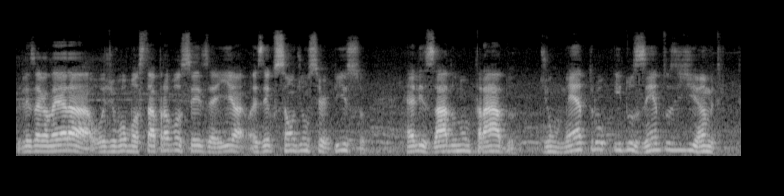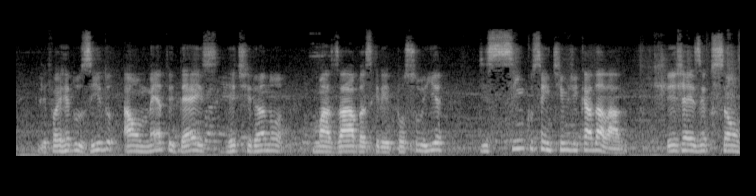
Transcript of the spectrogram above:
Beleza, galera? Hoje eu vou mostrar para vocês aí a execução de um serviço realizado num trado de 1,2m de diâmetro. Ele foi reduzido a 1,10m, retirando umas abas que ele possuía de 5 centímetros de cada lado. Veja a execução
